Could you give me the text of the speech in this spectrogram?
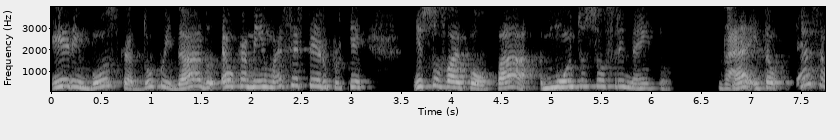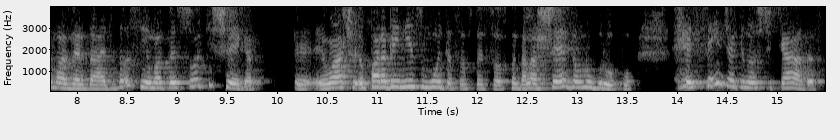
ir em busca do cuidado é o caminho mais certeiro, porque isso vai poupar muito sofrimento. Né? Então, essa é uma verdade. Então, assim, uma pessoa que chega, é, eu acho, eu parabenizo muito essas pessoas, quando elas chegam no grupo recém-diagnosticadas,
